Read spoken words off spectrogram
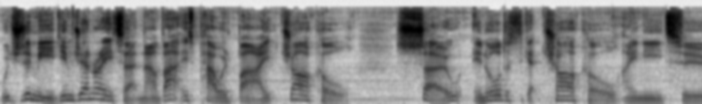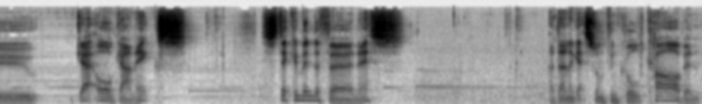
which is a medium generator. Now that is powered by charcoal. So in order to get charcoal, I need to get organics, stick them in the furnace, and then I get something called carbon.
